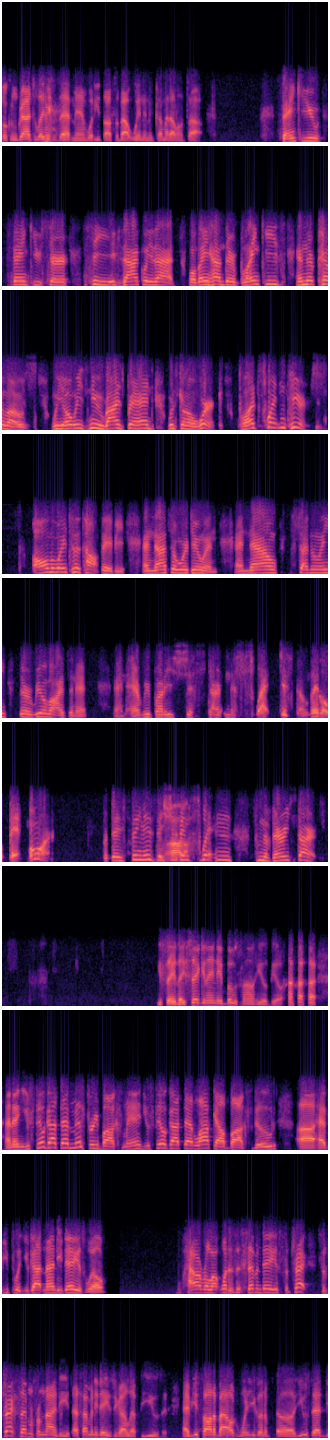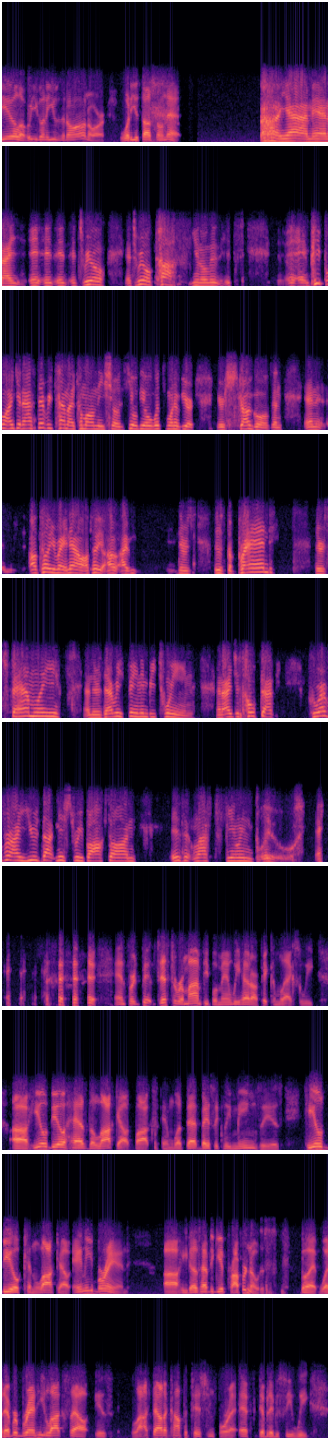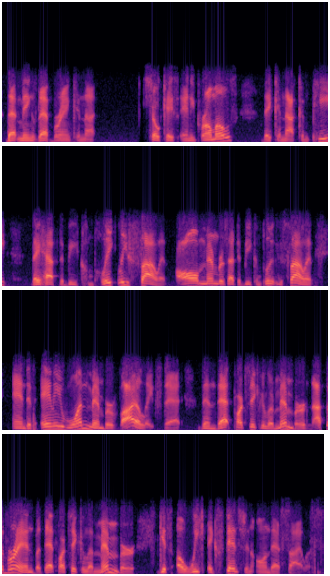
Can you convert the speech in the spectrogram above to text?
So congratulations to that, man. What are your thoughts about winning and coming out on top? Thank you, thank you, sir. See, exactly that. Well, they had their blankies and their pillows. We always knew Rise Brand was going to work. Blood, sweat, and tears. All the way to the top, baby. And that's what we're doing. And now, suddenly, they're realizing it. And everybody's just starting to sweat just a little bit more. But the thing is, they should have been ah. sweating from the very start. You say they shaking in their boots, huh? Heel deal. and then you still got that mystery box, man. You still got that lockout box, dude. Uh, have you put? You got 90 days. Well, however long. What is it? Seven days. Subtract subtract seven from 90. That's how many days you got left to use it. Have you thought about when you're going to uh, use that deal, or who you're going to use it on, or what are your thoughts on that? Oh yeah, man. I it, it it's real it's real tough. You know, it's and people I get asked every time I come on these shows, Heel Deal, what's one of your your struggles? And and I'll tell you right now, I'll tell you, I, I there's there's the brand, there's family, and there's everything in between. And I just hope that whoever I use that mystery box on isn't left feeling blue. and for just to remind people, man, we had our pick'em last week. Uh, Heel Deal has the lockout box, and what that basically means is Heel Deal can lock out any brand. Uh, he does have to give proper notice, but whatever brand he locks out is locked out of competition for a FWC week. That means that brand cannot showcase any promos. They cannot compete. They have to be completely silent. All members have to be completely silent, and if any one member violates that, then that particular member, not the brand, but that particular member gets a week extension on that silence.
